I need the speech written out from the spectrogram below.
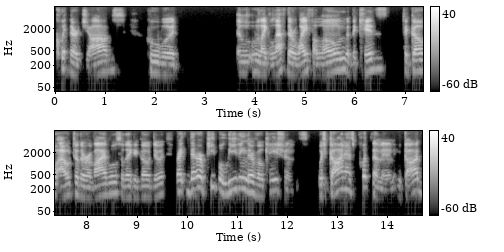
quit their jobs, who would who like left their wife alone with the kids to go out to the revival so they could go do it. Right? There are people leaving their vocations, which God has put them in. God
